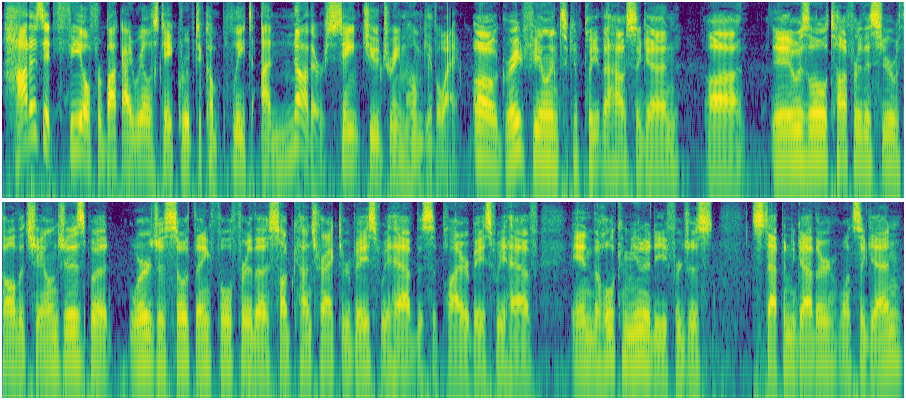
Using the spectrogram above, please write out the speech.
How does it feel for Buckeye Real Estate Group to complete another St. Jude Dream Home giveaway? Oh, great feeling to complete the house again. Uh, it was a little tougher this year with all the challenges, but we're just so thankful for the subcontractor base we have, the supplier base we have, and the whole community for just stepping together once again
